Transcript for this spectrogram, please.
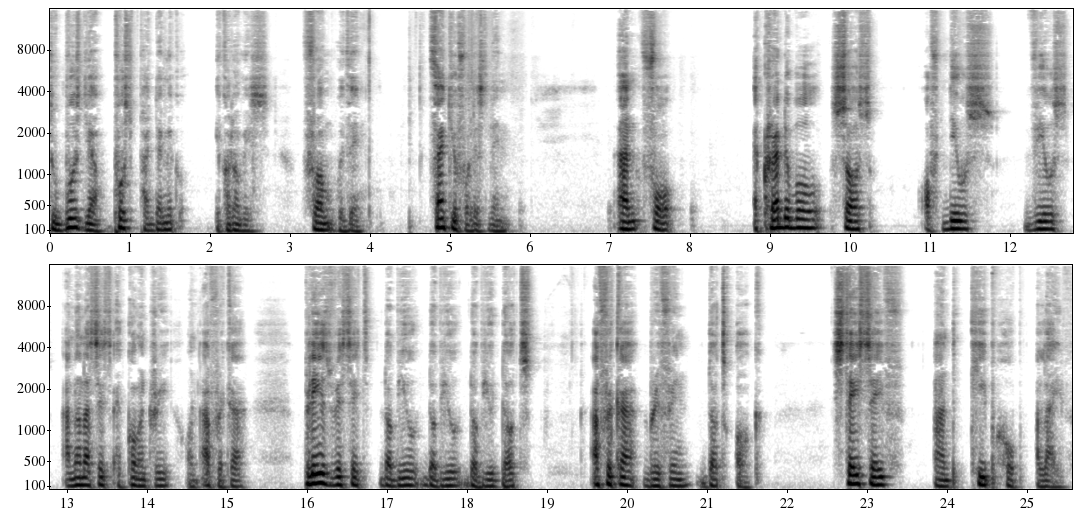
to boost their post-pandemic economies from within. Thank you for listening. And for a credible source of news, views, analysis, and commentary on Africa, please visit www.africabriefing.org. Stay safe and keep hope alive.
